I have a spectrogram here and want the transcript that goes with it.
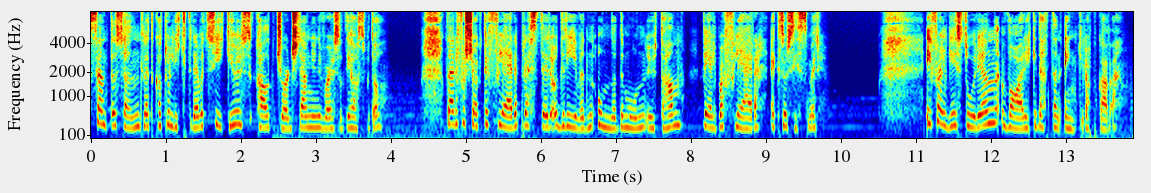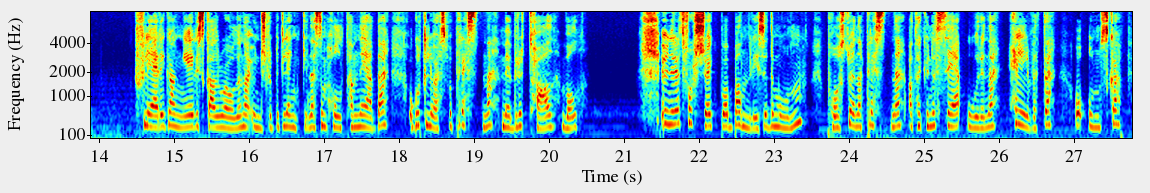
sendte sønnen til et katolikkdrevet sykehus kalt Georgetown University Hospital. Der forsøkte flere prester å drive den onde demonen ut av ham ved hjelp av flere eksorsismer. Ifølge historien var ikke dette en enkel oppgave. Flere ganger skal Roland ha unnsluppet lenkene som holdt ham nede, og gått løs på prestene med brutal vold. Under et forsøk på å bannlyse demonen påsto en av prestene at han kunne se ordene helvete og ondskap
